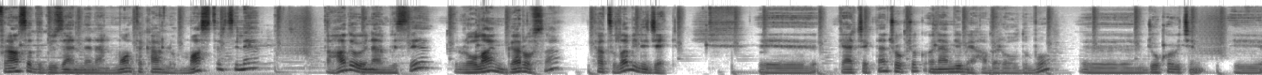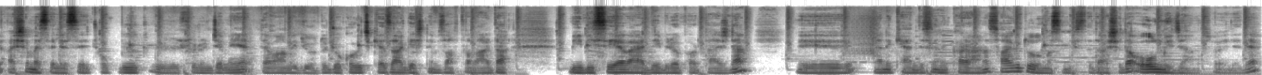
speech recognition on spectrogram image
Fransa'da düzenlenen Monte Carlo Masters ile daha da önemlisi Roland Garros'a katılabilecek. Ee, gerçekten çok çok önemli bir haber oldu bu. Ee, Djokovic'in e, aşı meselesi çok büyük e, sürüncemeye devam ediyordu. Djokovic keza geçtiğimiz haftalarda BBC'ye verdiği bir röportajda e, yani kendisinin kararına saygı duyulmasını istedi. Aşıda olmayacağını söyledi.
